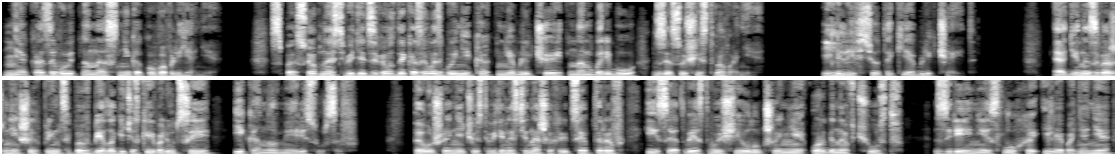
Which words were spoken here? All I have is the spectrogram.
не оказывают на нас никакого влияния. Способность видеть звезды, казалось бы, никак не облегчает нам борьбу за существование. Или все-таки облегчает? Один из важнейших принципов биологической эволюции — экономия ресурсов. Повышение чувствительности наших рецепторов и соответствующее улучшение органов чувств, зрения, слуха или обоняния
